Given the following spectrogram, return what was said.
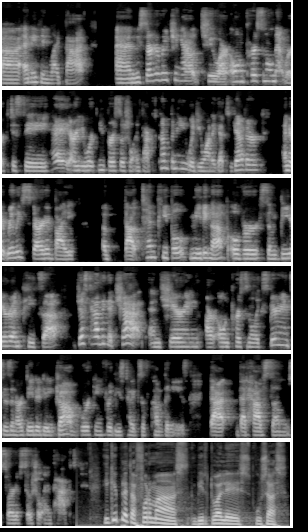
uh, anything like that. And we started reaching out to our own personal network to say, hey, are you working for a social impact company? Would you want to get together? And it really started by about 10 people meeting up over some beer and pizza, just having a chat and sharing our own personal experiences in our day-to-day job working for these types of companies that that have some sort of social impact. ¿Y qué plataformas virtuales usas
